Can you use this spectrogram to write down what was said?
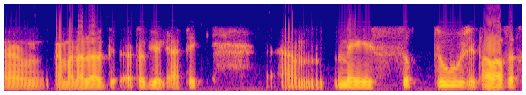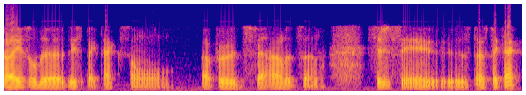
un, monologue autobiographique. mais surtout j'ai tendance à travailler sur des spectacles qui sont un peu différents de ça. C'est un spectacle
